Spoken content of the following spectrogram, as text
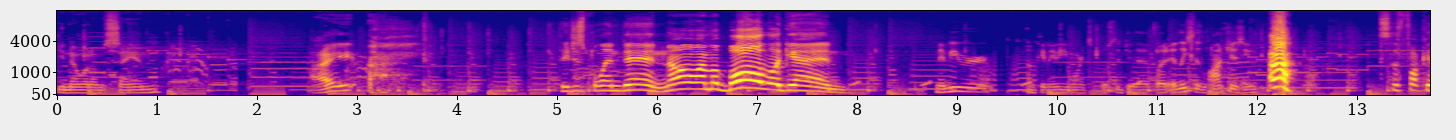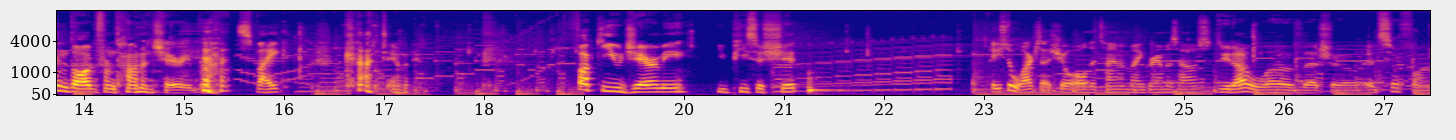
You know what I'm saying? I. they just blend in. No, I'm a ball again. Maybe you were. Okay, maybe you weren't supposed to do that, but at least it launches you. Ah! It's the fucking dog from Tom and Jerry, bro. Spike. God damn it. Fuck you, Jeremy. You piece of shit. I used to watch that show all the time at my grandma's house. Dude, I love that show. It's so fun.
